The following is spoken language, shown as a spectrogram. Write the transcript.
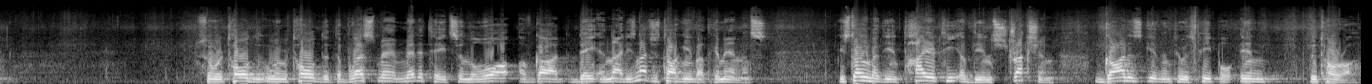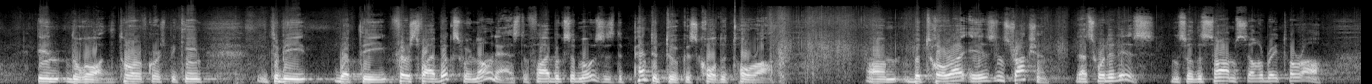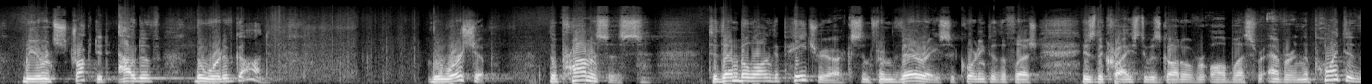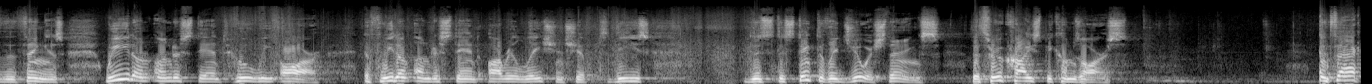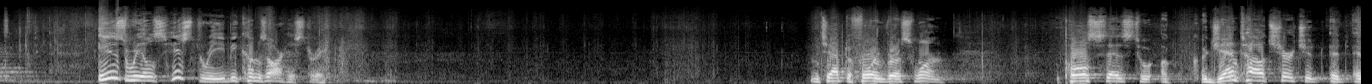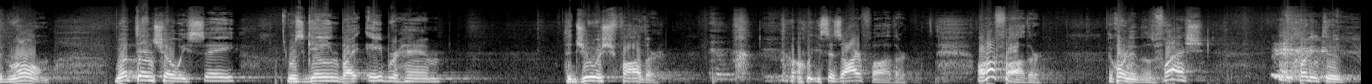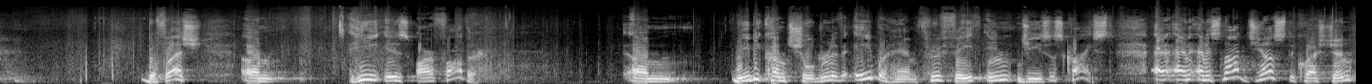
So we're told, we're told that the blessed man meditates in the law of God day and night, he's not just talking about the commandments. He's talking about the entirety of the instruction God has given to his people in the Torah, in the law. The Torah, of course, became to be what the first five books were known as, the five books of Moses. The Pentateuch is called the Torah. Um, but Torah is instruction. That's what it is. And so the Psalms celebrate Torah. We are instructed out of the Word of God. The worship, the promises, to them belong the patriarchs, and from their race, according to the flesh, is the Christ who is God over all, blessed forever. And the point of the thing is, we don't understand who we are if we don't understand our relationship to these, these distinctively Jewish things that through Christ becomes ours. In fact, Israel's history becomes our history. In chapter 4 and verse 1, Paul says to a, a Gentile church at, at, at Rome, What then shall we say was gained by Abraham, the Jewish father? oh, he says, Our father. Our father, according to the flesh according to the flesh, um, he is our father. Um, we become children of Abraham through faith in Jesus Christ. And, and, and, it's not just the question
